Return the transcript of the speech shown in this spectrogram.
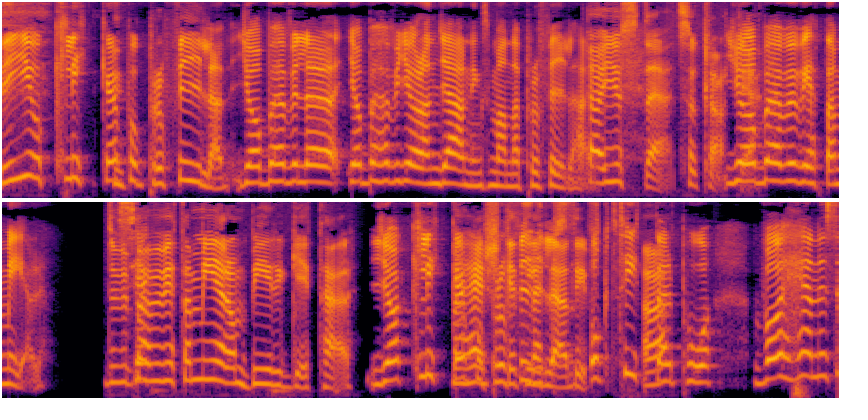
det är ju att klicka på profilen. Jag behöver, lära, jag behöver göra en gärningsmannaprofil här. Ja, just det, såklart. jag ja. behöver veta mer. Du se- behöver veta mer om Birgit här. Jag klickar på profilen läppstift. och tittar Ja. på vad är hennes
